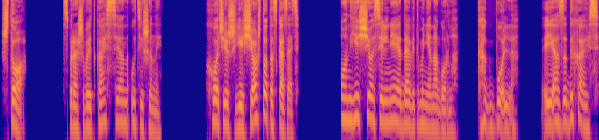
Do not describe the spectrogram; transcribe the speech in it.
«Что?» — спрашивает Кассиан у тишины. «Хочешь еще что-то сказать?» Он еще сильнее давит мне на горло. Как больно. Я задыхаюсь.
